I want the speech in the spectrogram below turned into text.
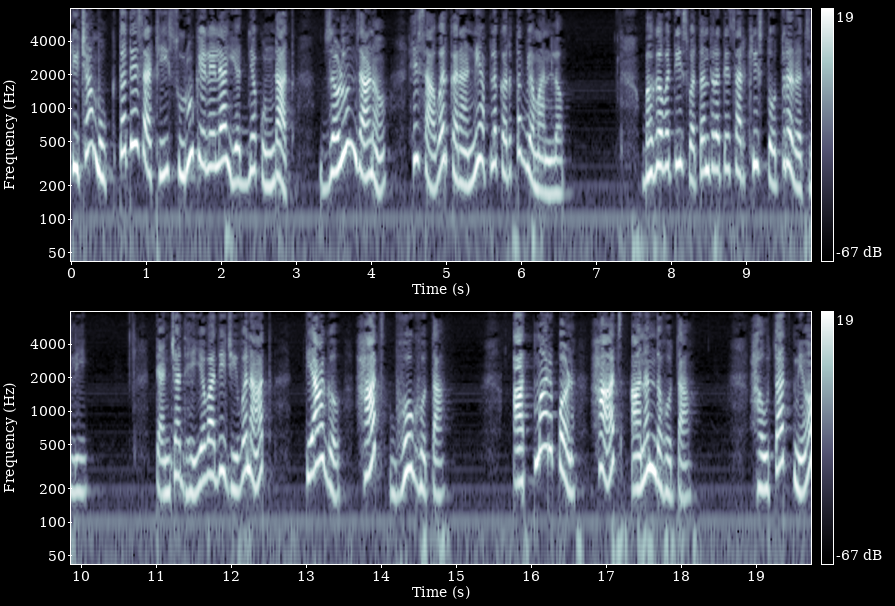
तिच्या मुक्ततेसाठी सुरू केलेल्या यज्ञकुंडात जळून जाणं हे सावरकरांनी आपलं कर्तव्य मानलं. भगवती स्वतंत्रतेसारखी स्तोत्र रचली. त्यांच्या ध्येयवादी जीवनात त्याग हाच भोग होता. आत्मार्पण हाच आनंद होता. हौतात्म्य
